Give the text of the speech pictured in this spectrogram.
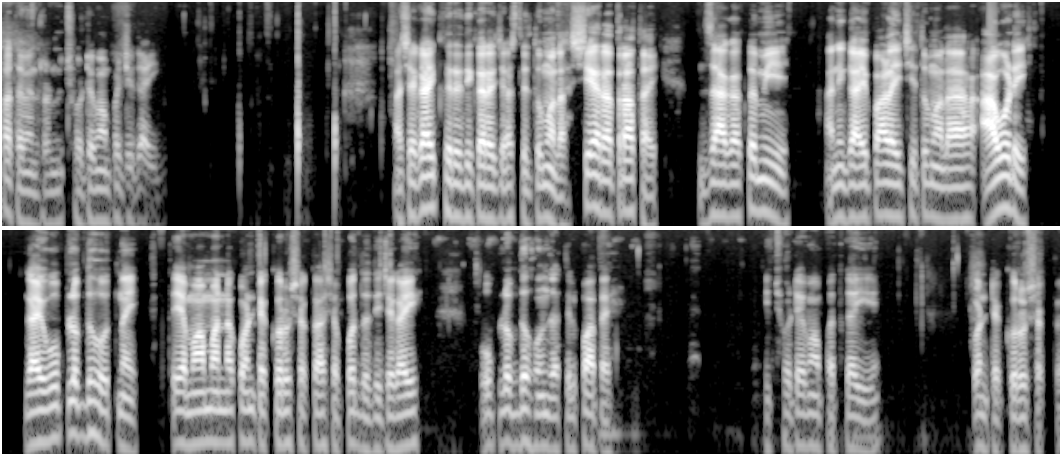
पाहता मित्रांनो छोट्या मापाची गाई. अशा गाय खरेदी करायची असतील तुम्हाला शहरात राहताय जागा कमी आहे आणि गाय पाळायची तुम्हाला आवड आहे गाय उपलब्ध होत नाही तर या मामांना कॉन्टॅक्ट करू शकता अशा पद्धतीच्या गायी उपलब्ध होऊन जातील पाहत आहे. ही छोट्या मापात गाई आहे कॉन्टॅक्ट करू शकता.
